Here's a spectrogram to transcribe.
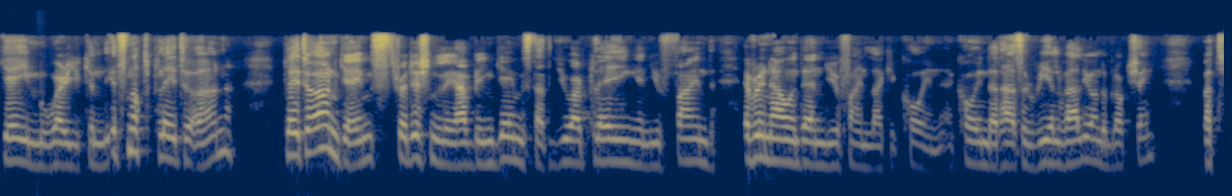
game where you can, it's not play to earn. Play to earn games traditionally have been games that you are playing and you find every now and then you find like a coin, a coin that has a real value on the blockchain. But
